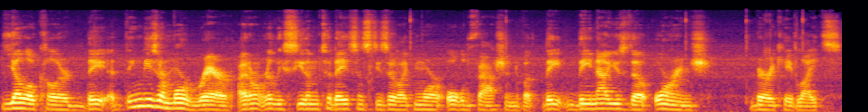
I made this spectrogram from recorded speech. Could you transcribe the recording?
yellow colored. They I think these are more rare. I don't really see them today since these are like more old fashioned. But they they now use the orange barricade lights.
